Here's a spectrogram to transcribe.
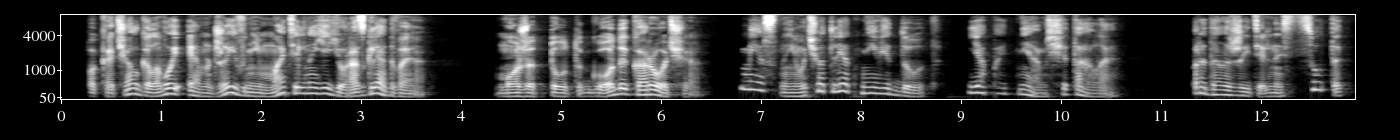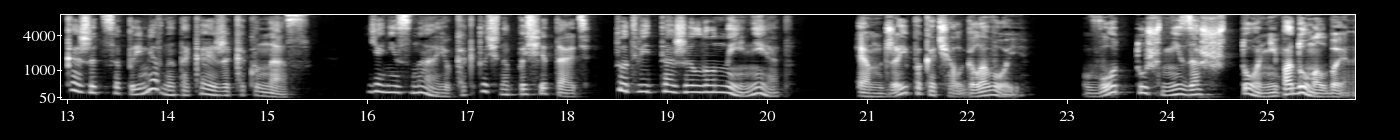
– покачал головой М.Джей, внимательно ее разглядывая. «Может, тут годы короче?» «Местные учет лет не ведут. Я по дням считала. Продолжительность суток, кажется, примерно такая же, как у нас. Я не знаю, как точно посчитать. Тут ведь даже луны нет». М.Джей покачал головой. «Вот уж ни за что не подумал бы.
